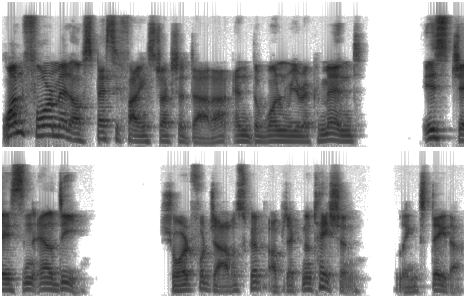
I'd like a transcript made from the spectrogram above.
One format of specifying structured data, and the one we recommend, is JSON-LD, short for JavaScript Object Notation, linked data.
